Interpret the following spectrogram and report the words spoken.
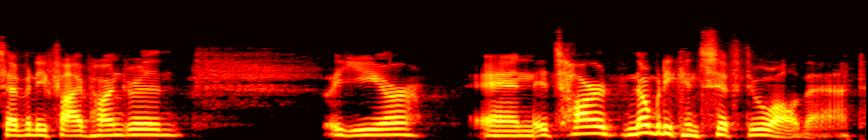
7,500 a year. And it's hard, nobody can sift through all that.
